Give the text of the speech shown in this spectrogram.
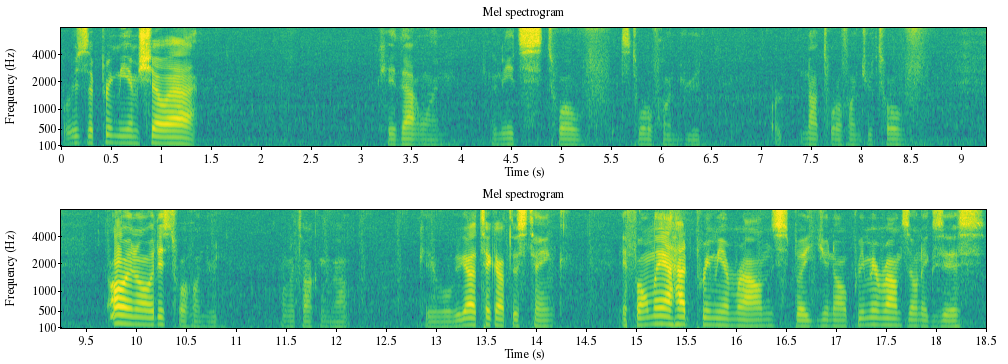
where's the premium shell at? Okay, that one. I mean, it's 12, it's 1200. Or, not 1200, 12. Oh, no, it is 1200. What am I talking about? Okay, well, we gotta take out this tank. If only I had premium rounds, but, you know, premium rounds don't exist.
